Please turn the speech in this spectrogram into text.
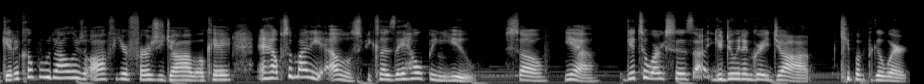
get a couple of dollars off your first job okay? And help somebody else because they helping you. So yeah Get to work, sis. Uh, you're doing a great job. Keep up the good work.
